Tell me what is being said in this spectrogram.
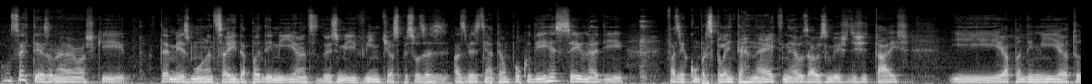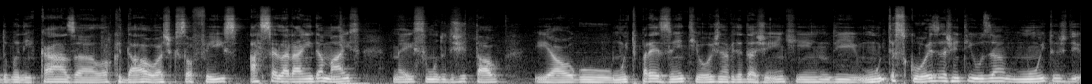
Com certeza, né? Eu acho que até mesmo antes aí da pandemia, antes de 2020, as pessoas às, às vezes têm até um pouco de receio, né? De fazer compras pela internet, né? Usar os meios digitais. E a pandemia, todo mundo em casa, lockdown, acho que só fez acelerar ainda mais né, esse mundo digital e é algo muito presente hoje na vida da gente. de muitas coisas a gente usa muitos de,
